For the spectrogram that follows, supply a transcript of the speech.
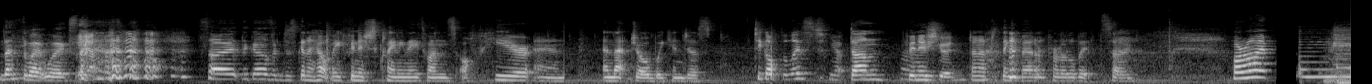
That's the way it works. Yeah. so the girls are just going to help me finish cleaning these ones off here and and that job we can just tick off the list. Yep. Done, finished. good. Don't have to think about it for a little bit. So, all right.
